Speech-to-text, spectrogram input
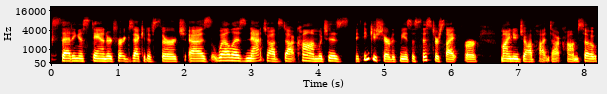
setting a standard for executive search, as well as natjobs.com, which is, I think you shared with me as a sister site for mynewjobhunt.com. So,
